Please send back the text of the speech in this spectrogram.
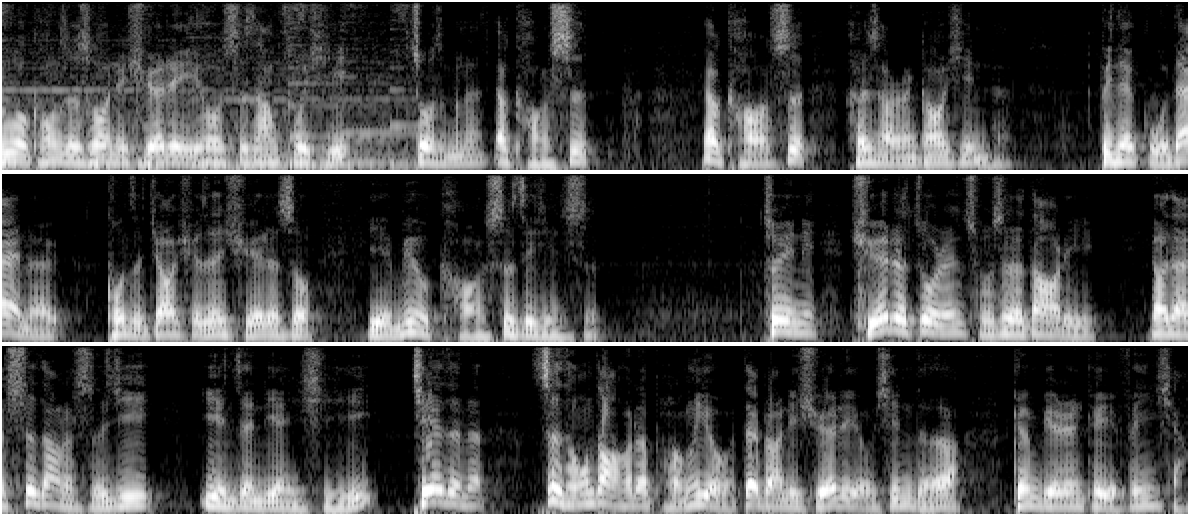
如果孔子说你学了以后时常复习，做什么呢？要考试，要考试，很少人高兴的，并且古代呢，孔子教学生学的时候也没有考试这件事。所以你学着做人处事的道理，要在适当的时机印证练习。接着呢，志同道合的朋友，代表你学的有心得啊，跟别人可以分享。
